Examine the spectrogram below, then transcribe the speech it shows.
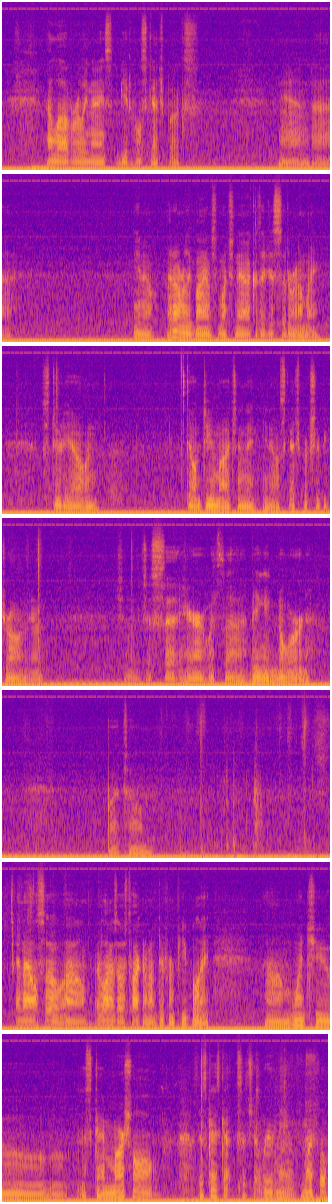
I love really nice, beautiful sketchbooks. And, uh, you know, I don't really buy them so much now because they just sit around my studio and don't do much, and the you know, a sketchbook should be drawn in. Shouldn't just sit here with uh, being ignored. But, um, and I also, um, as long as I was talking about different people, I um, went to this guy Marshall. This guy's got such a weird name, Marshall.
